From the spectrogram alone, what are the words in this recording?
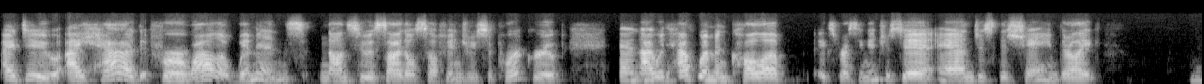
I do. I had for a Mhm. while a women's non-suicidal self-injury support group, and I Mhm. would have women call up expressing interest in and just the shame. They're like, I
